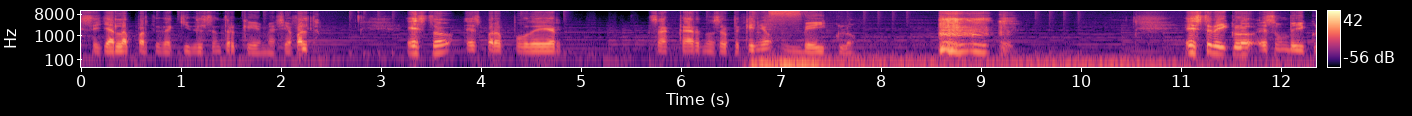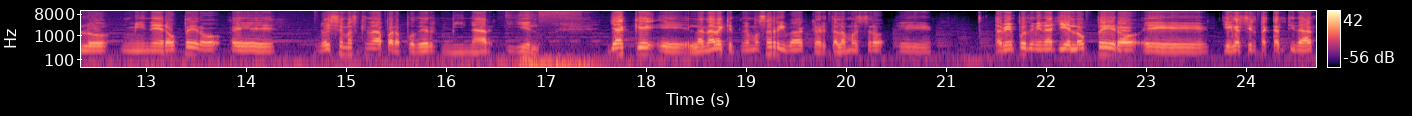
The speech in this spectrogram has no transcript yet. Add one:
sellar la parte de aquí del centro que me hacía falta esto es para poder sacar nuestro pequeño vehículo. Este vehículo es un vehículo minero, pero eh, lo hice más que nada para poder minar hielo. Ya que eh, la nave que tenemos arriba, que ahorita la muestro, eh, también puede minar hielo, pero llega a cierta cantidad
